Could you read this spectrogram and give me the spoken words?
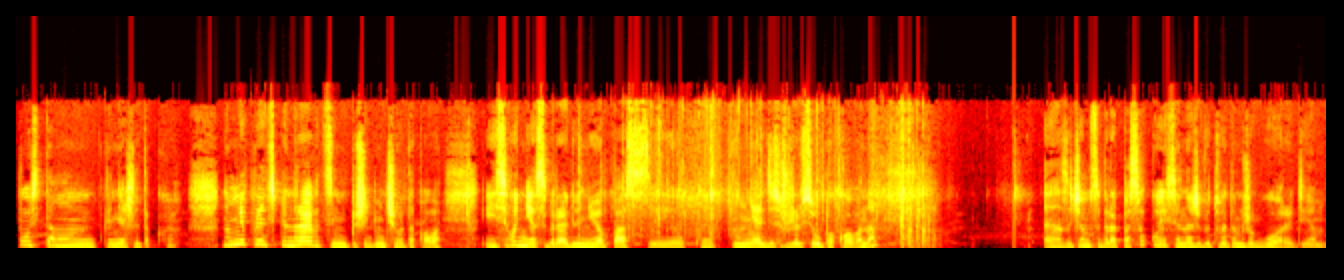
Пусть там, конечно, так... Но мне, в принципе, нравится, не пишите ничего такого. И сегодня я собираю для нее посылку. У меня здесь уже все упаковано. Э, зачем собирать посылку, если она живет в этом же городе?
